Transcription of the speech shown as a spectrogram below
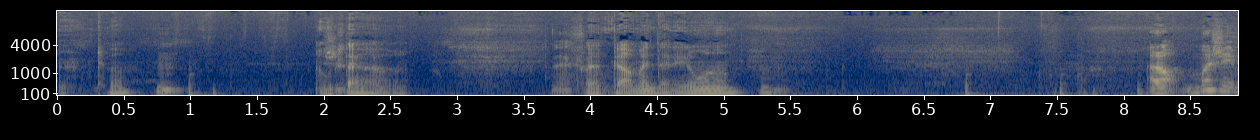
Tu vois? Hmm. Donc ça, d'accord. ça te permettre d'aller loin. hein. Alors, moi j'ai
